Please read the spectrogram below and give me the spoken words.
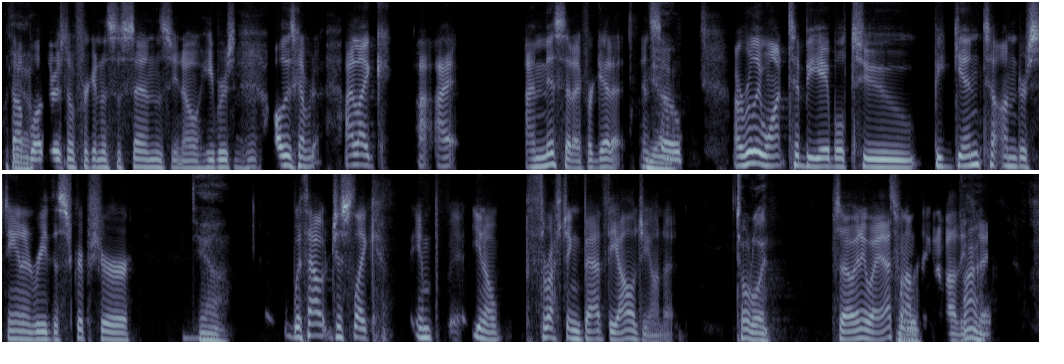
without Yeah. blood there is no forgiveness of sins. You know, Hebrews Mhm. all these kind of I like I I, miss it, I forget it. And Yeah. so I really want to be able to begin to understand and read the scripture yeah. without just like imp, you know thrusting bad theology on it. Totally. So anyway, that's what I'm thinking about these right. days.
